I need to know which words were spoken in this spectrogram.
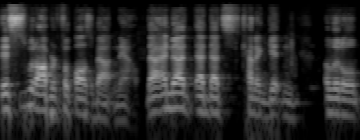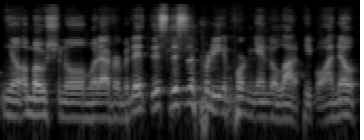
this is what Auburn football is about now. That, that, that that's kind of getting a little, you know, emotional and whatever. But it, this this is a pretty important game to a lot of people. I know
